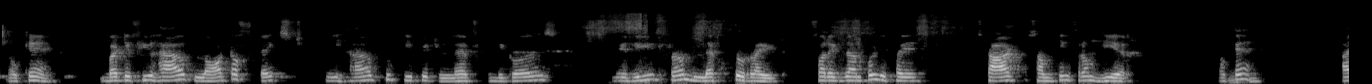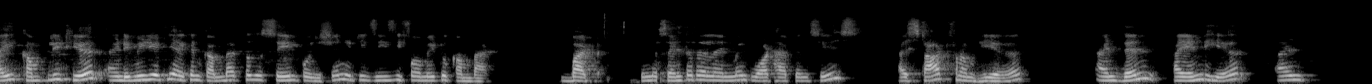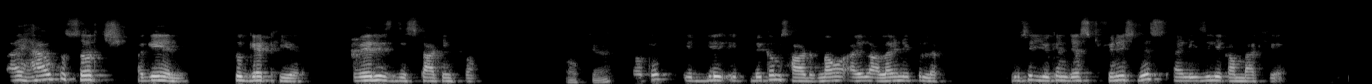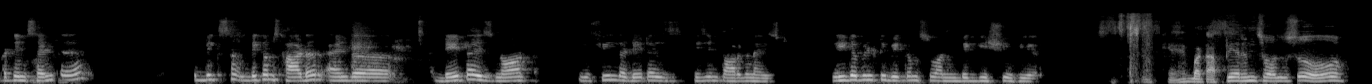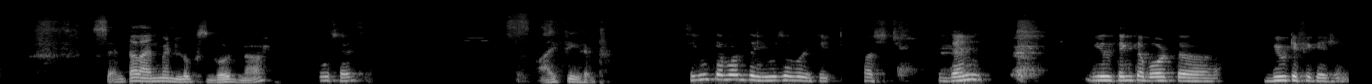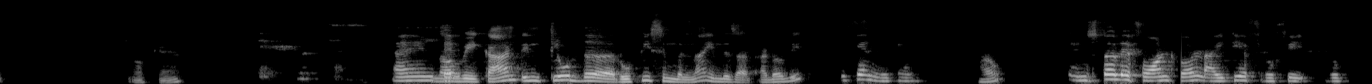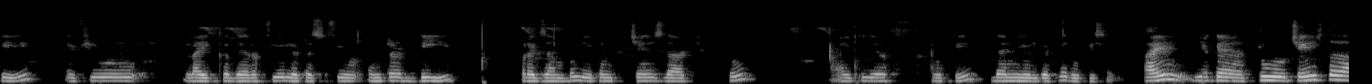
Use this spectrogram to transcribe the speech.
Okay, but if you have a lot of text, we have to keep it left because we read from left to right. For example, if I start something from here, okay, Mhm. I complete here and immediately I can come back to the same position. It is easy for me to come back. But in the center alignment, what happens is I start from here and then I end here and I have to search again to get here. Where is this starting from? Okay. Okay, it it becomes harder. Now I'll align it to left. You see, you can just finish this and easily come back here. But in center, it becomes becomes harder and the data is not. You feel the data is isn't organized. Readability becomes one big issue here. Okay. But appearance also, center alignment looks good, na? Who said? I feel it. think about the usability first then we'll think about uh, beautification Okay. and Now we can't include the rupee symbol na in this Adobe. we can we can How? install a font called itf rupee rupee if you like there are a few letters if you enter d for example you can change that to itf rupee then you will get the rupee symbol and you can to change the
